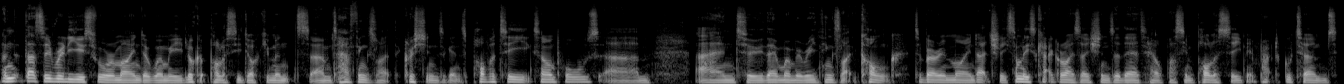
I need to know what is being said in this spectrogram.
And that's a really useful reminder when we look at policy documents um, to have things like the Christians Against Poverty examples, um, and to then when we read things like conc to bear in mind actually some of these categorizations are there to help us in policy but in practical terms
